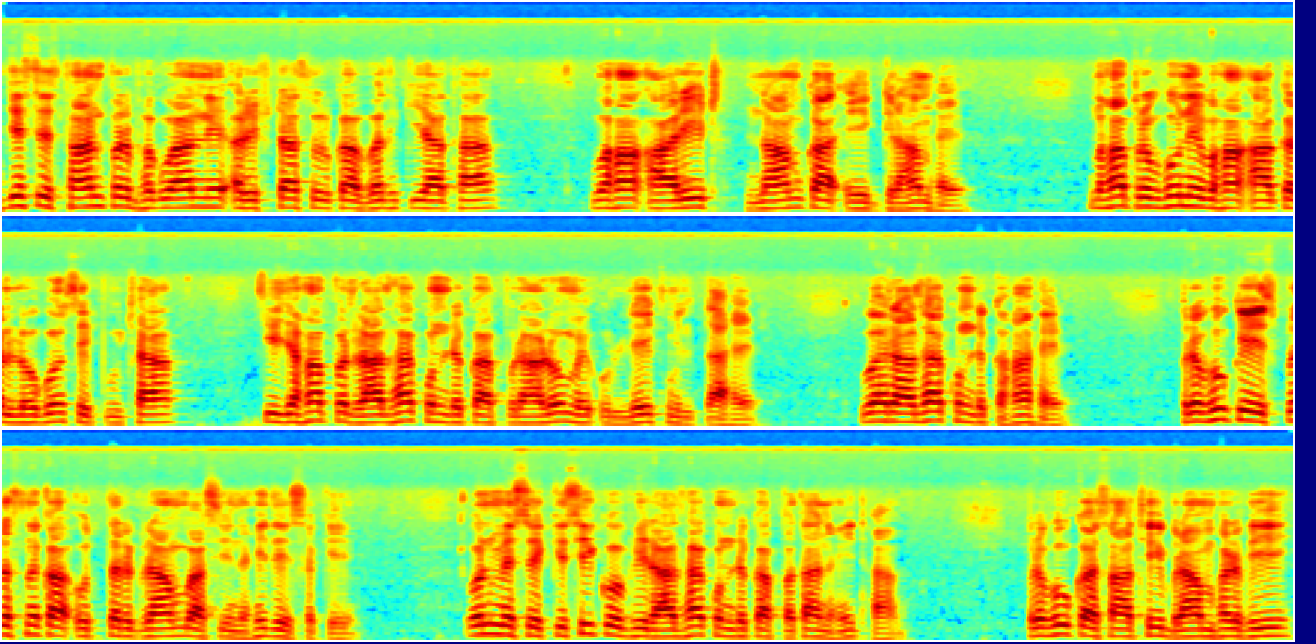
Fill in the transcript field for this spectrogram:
जिस स्थान पर भगवान ने अरिष्टासुर का वध किया था, वहाँ आरीठ नाम का एक ग्राम है। महाप्रभु ने वहाँ आकर लोगों से पूछा कि यहाँ पर राधा कुंड का पुराणों में उल्लेख मिलता है। वह राधा कुंड कहाँ है? प्रभु के इस प्रश्न का उत्तर ग्रामवासी नहीं दे सके। उनमें से किसी को भी राधा कुंड का पता नहीं था। प्रभु का साथी ब्राह्मण भी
